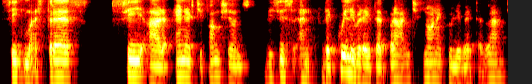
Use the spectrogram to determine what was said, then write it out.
sigma stress, C are energy functions. This is an equilibrated branch, non-equilibrated branch.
